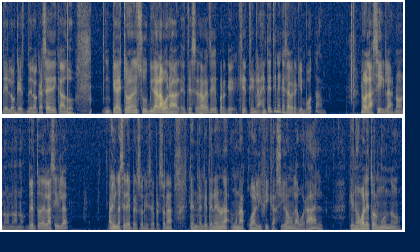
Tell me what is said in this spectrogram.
de lo que de lo que se ha dedicado, que ha hecho en su vida laboral, etc. Porque la gente tiene que saber a quién vota. No, las siglas, no, no, no, no. Dentro de las siglas hay una serie de personas y esas personas tendrán que tener una, una cualificación laboral, que no vale todo el mundo.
